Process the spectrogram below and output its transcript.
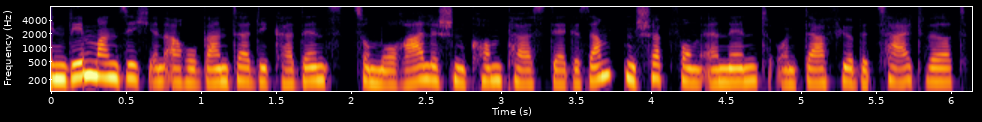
indem man sich in arroganter Dekadenz zum moralischen Kompass der gesamten Schöpfung ernennt und dafür bezahlt wird,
